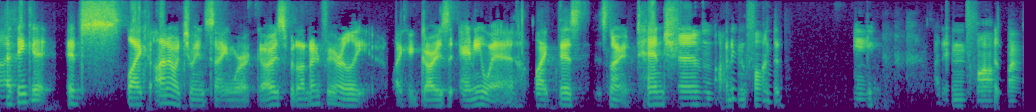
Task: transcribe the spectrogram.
I think it, it's like I know what you mean saying where it goes, but I don't feel really like it goes anywhere. Like there's there's no tension. I didn't find it. I didn't find it like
